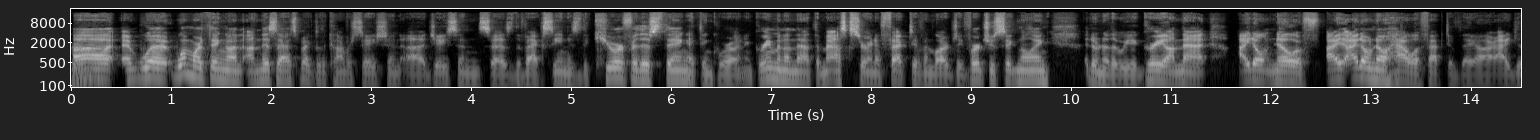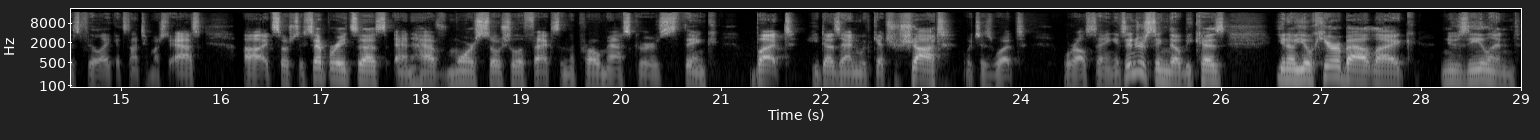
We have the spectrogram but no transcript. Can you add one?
Uh, and wha- one more thing on, on this aspect of the conversation. Uh, Jason says the vaccine is the cure for this thing. I think we're in agreement on that. The masks are ineffective and largely virtue signaling. I don't know that we agree on that. I don't know if I, I don't know how effective they are. I just feel like it's not too much to ask. Uh, it socially separates us and have more social effects than the pro maskers think. But he does end with "get your shot," which is what we're all saying. It's interesting though because you know you'll hear about like New Zealand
